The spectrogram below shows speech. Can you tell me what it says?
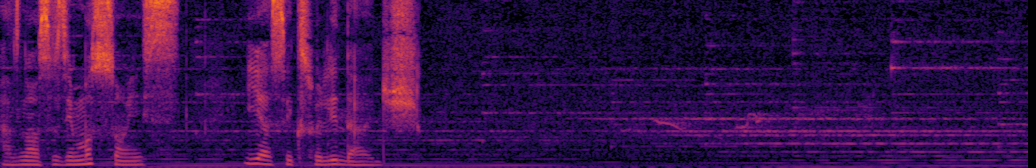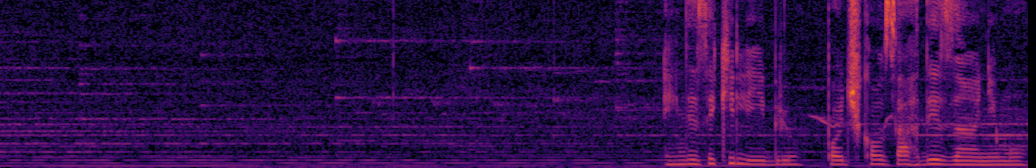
às nossas emoções e à sexualidade. Em desequilíbrio, pode causar desânimo,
